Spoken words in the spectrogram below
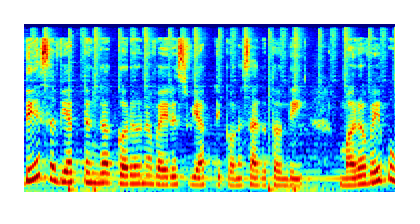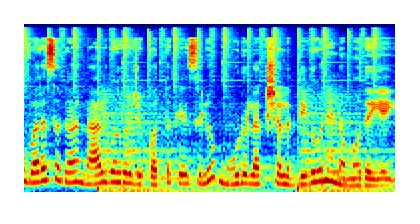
దేశవ్యాప్తంగా కరోనా వైరస్ వ్యాప్తి కొనసాగుతోంది. మరోవైపు వరుసగా నాలుగో రోజు కొత్త కేసులు మూడు లక్షల దిగువనే నమోదయ్యాయి.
